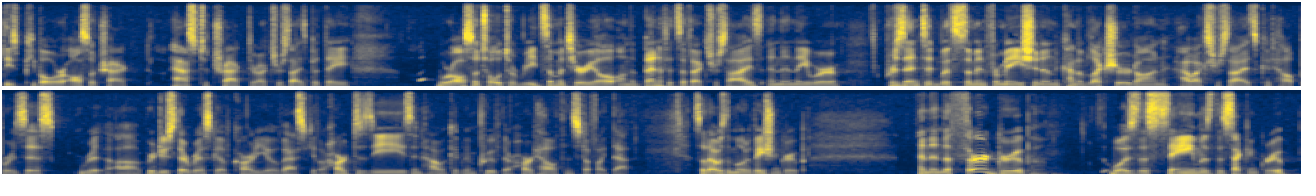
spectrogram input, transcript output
these people were also tracked asked to track their exercise, but they were also told to read some material on the benefits of exercise, and then they were presented with some information and kind of lectured on how exercise could help resist, uh, reduce their risk of cardiovascular heart disease and how it could improve their heart health and stuff like that. So that was the motivation group. And then the third group was the same as the second group.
